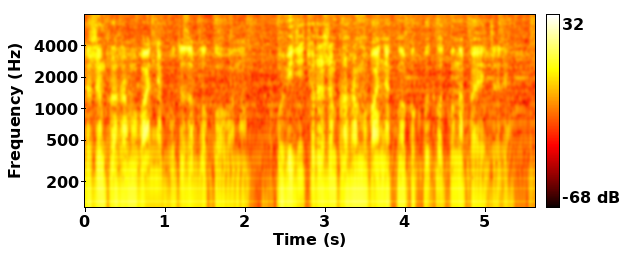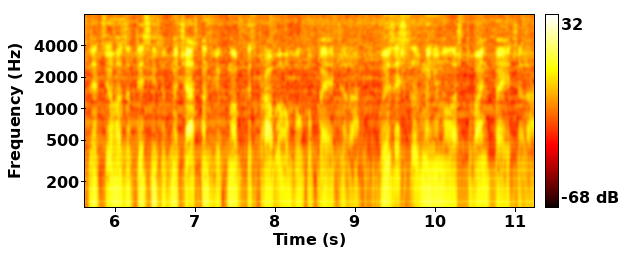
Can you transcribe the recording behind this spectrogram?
режим програмування буде заблоковано. Увійдіть у режим програмування кнопок виклику на пейджері. Для цього затисніть одночасно дві кнопки з правого боку пейджера. Ви зайшли в меню налаштувань пейджера.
